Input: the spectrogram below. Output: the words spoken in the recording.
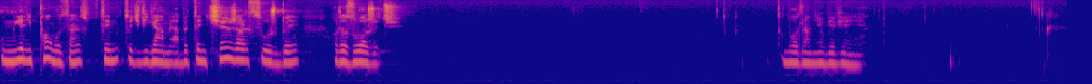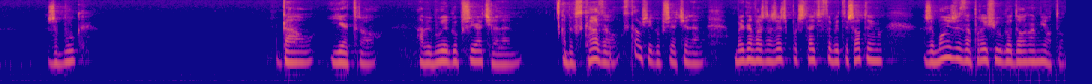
umieli pomóc nam w tym, co dźwigamy, aby ten ciężar służby rozłożyć. To było dla mnie objawienie, że Bóg dał Jetro, aby był jego przyjacielem, aby wskazał, stał się jego przyjacielem. Bo jedna ważna rzecz, poczytajcie sobie też o tym, że Mojżesz zaprosił go do namiotu.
